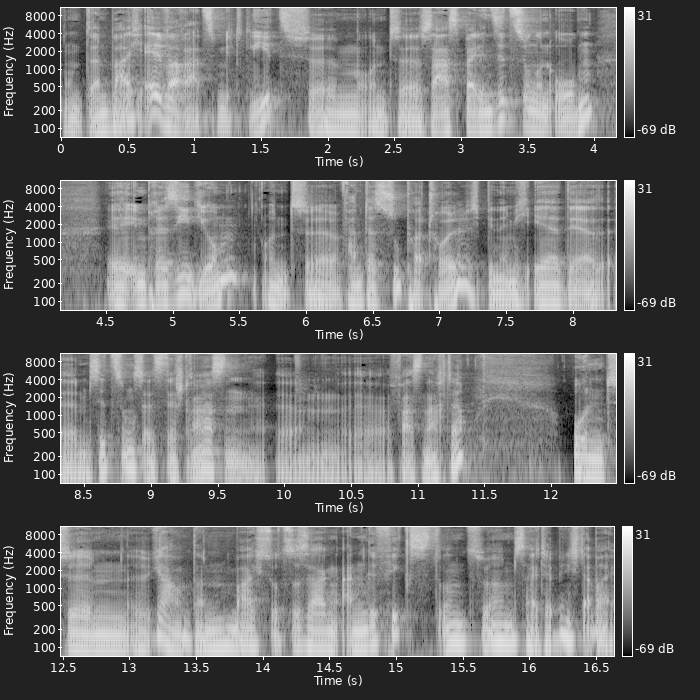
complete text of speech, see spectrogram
Und dann war ich Elverratsmitglied ähm, und äh, saß bei den Sitzungen oben äh, im Präsidium und äh, fand das super toll. Ich bin nämlich eher der ähm, Sitzungs- als der Straßenfasnachter. Ähm, äh, und ähm, ja, und dann war ich sozusagen angefixt und ähm, seither bin ich dabei.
